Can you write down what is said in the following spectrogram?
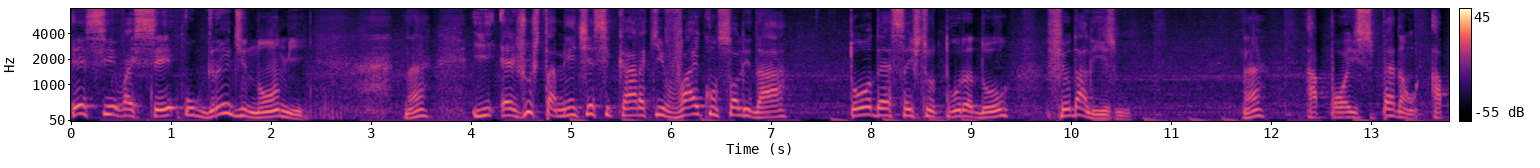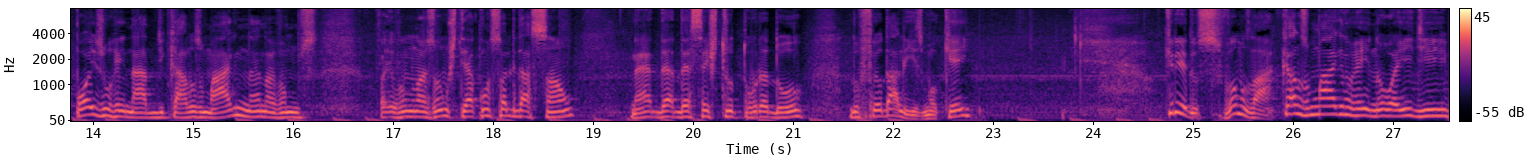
Esse vai ser o grande nome, né? E é justamente esse cara que vai consolidar toda essa estrutura do feudalismo, né? Após, perdão, após o reinado de Carlos Magno, né, nós vamos, nós vamos ter a consolidação, né, dessa estrutura do, do feudalismo, ok? Queridos, vamos lá. Carlos Magno reinou aí de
